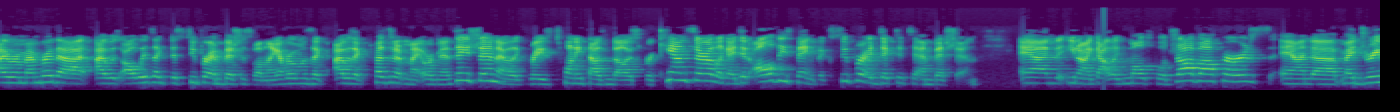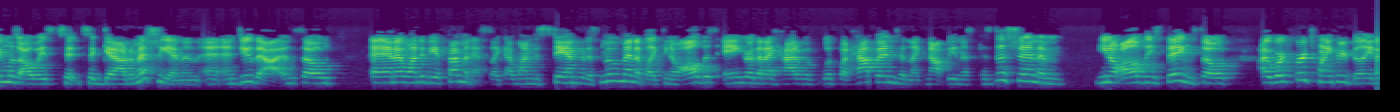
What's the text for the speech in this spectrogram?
I remember that I was always like the super ambitious one. Like everyone was like, I was like president of my organization. I like raised twenty thousand dollars for cancer. Like I did all these things, like super addicted to ambition. And you know, I got like multiple job offers, and uh, my dream was always to to get out of Michigan and, and and do that. And so, and I wanted to be a feminist. Like I wanted to stand for this movement of like you know all this anger that I had with with what happened and like not be in this position and you know all of these things. So I worked for a $23 billion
